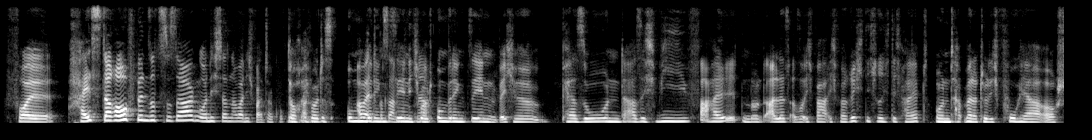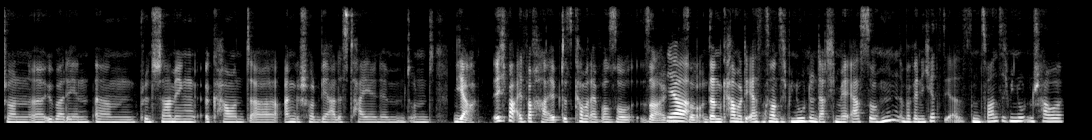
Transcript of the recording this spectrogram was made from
voll heiß darauf bin sozusagen und ich dann aber nicht weiter gucken Doch, ich wollte es unbedingt sehen. Ich ja. wollte unbedingt sehen, welche Personen da sich wie verhalten und alles. Also ich war, ich war richtig, richtig hyped und habe mir natürlich vorher auch schon äh, über den ähm, Prince Charming Account da angeschaut, wer alles teilnimmt. Und ja, ich war einfach hyped, das kann man einfach so sagen. Ja. So, und dann kamen halt die ersten 20 Minuten und dachte ich mir erst so, hm, aber wenn ich jetzt die ersten 20 Minuten schaue,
